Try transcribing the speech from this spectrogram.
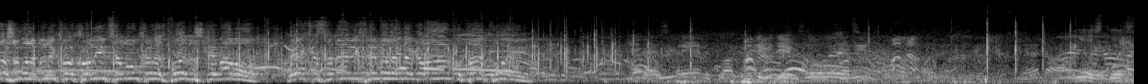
Možemo li biti kao koalicija Lukovac podrške malo? Neka se ne bi krenuli na glavu, tako je. Jest, jest.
